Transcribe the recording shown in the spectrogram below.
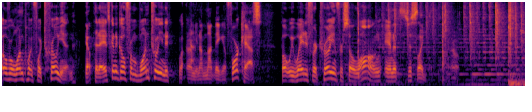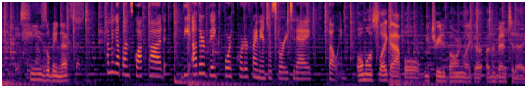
over 1.4 trillion Yep. today. It's going to go from one trillion to. Well, I mean, I'm not making a forecast, but we waited for a trillion for so long, and it's just like, Cheese will be next. Coming up on Squawk Pod, the other big fourth quarter financial story today Boeing. Almost like Apple, we treated Boeing like a, an event today.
